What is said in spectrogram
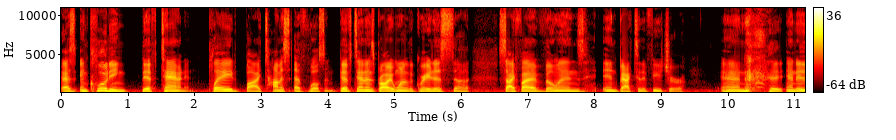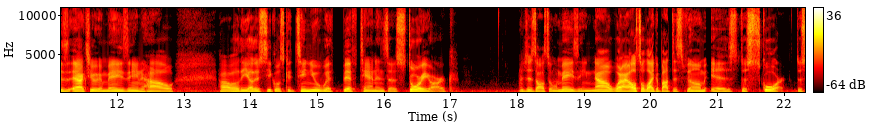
as including Biff Tannen played by Thomas F. Wilson. Biff Tannen is probably one of the greatest uh, sci-fi villains in Back to the Future, and and it is actually amazing how how the other sequels continue with Biff Tannen's uh, story arc, which is also amazing. Now, what I also like about this film is the score. The,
